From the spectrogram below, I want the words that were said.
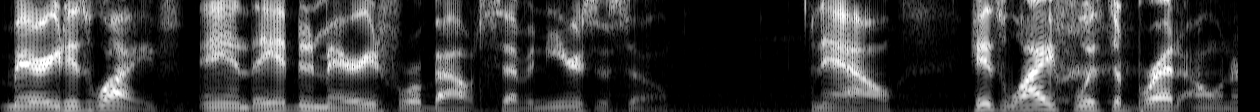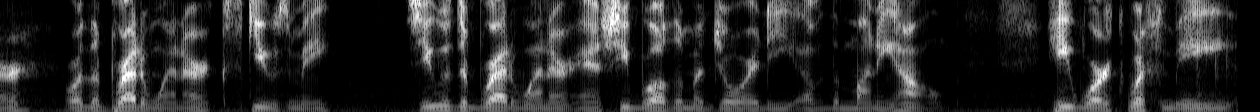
married his wife, and they had been married for about seven years or so. Now, his wife was the bread owner or the breadwinner, excuse me. She was the breadwinner, and she brought the majority of the money home. He worked with me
